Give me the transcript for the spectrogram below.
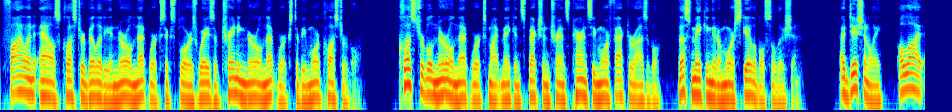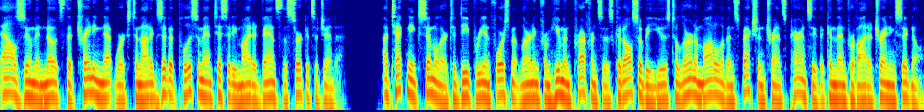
Filan al.'s clusterability in neural networks explores ways of training neural networks to be more clusterable. Clusterable neural networks might make inspection transparency more factorizable, thus making it a more scalable solution. Additionally, Olah et al. zoom in notes that training networks to not exhibit polysemanticity might advance the circuit's agenda. A technique similar to deep reinforcement learning from human preferences could also be used to learn a model of inspection transparency that can then provide a training signal.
